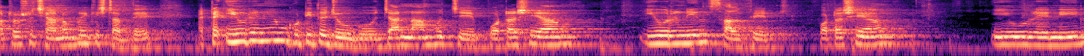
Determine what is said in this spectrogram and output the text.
আঠেরোশো ছিয়ানব্বই খ্রিস্টাব্দে ইউরেনিয়াম ঘটিত যৌগ যার নাম হচ্ছে potassium uranyl sulphate. Potassium uranyl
